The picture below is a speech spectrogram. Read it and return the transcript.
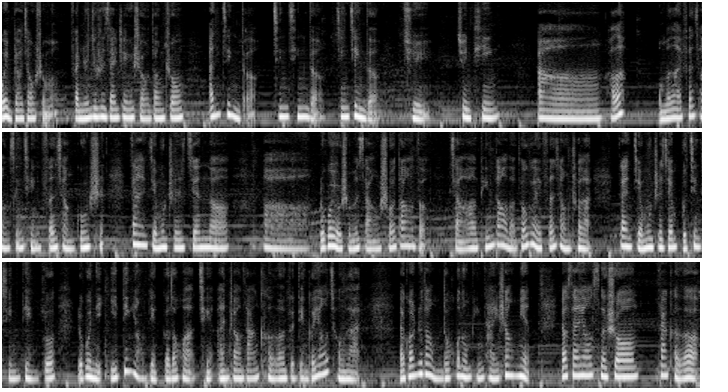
我也不知道叫什么，反正就是在这个时候当中，安静的、轻轻的、静静的去去听。啊，好了，我们来分享心情，分享故事。在节目之间呢，啊，如果有什么想要说到的、想要听到的，都可以分享出来。在节目之间不进行点歌，如果你一定要点歌的话，请按照大可乐的点歌要求来，来关注到我们的互动平台上面。幺三幺四说大可乐。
